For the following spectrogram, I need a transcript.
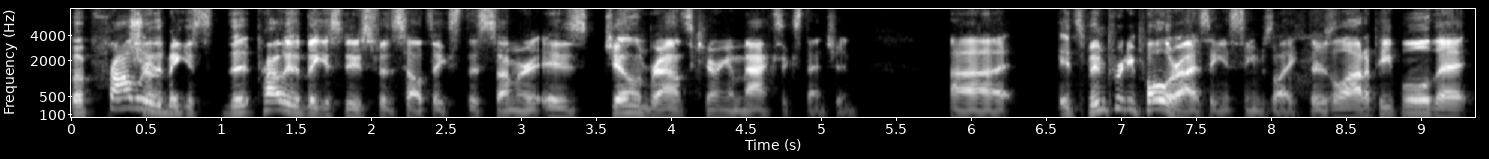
but probably Sure. the biggest, the, probably the biggest news for the Celtics this summer is Jaylen Brown securing a max extension. Uh, it's been pretty polarizing. It seems like there's a lot of people that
